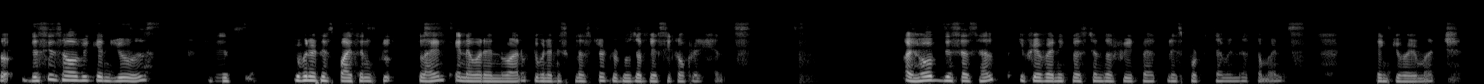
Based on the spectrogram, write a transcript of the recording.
So this is how we can use this Kubernetes Python cl client in our environment, Kubernetes cluster to do the basic operations. I hope this has helped. If you have any questions or feedback, please put them in the comments. Thank you very much.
